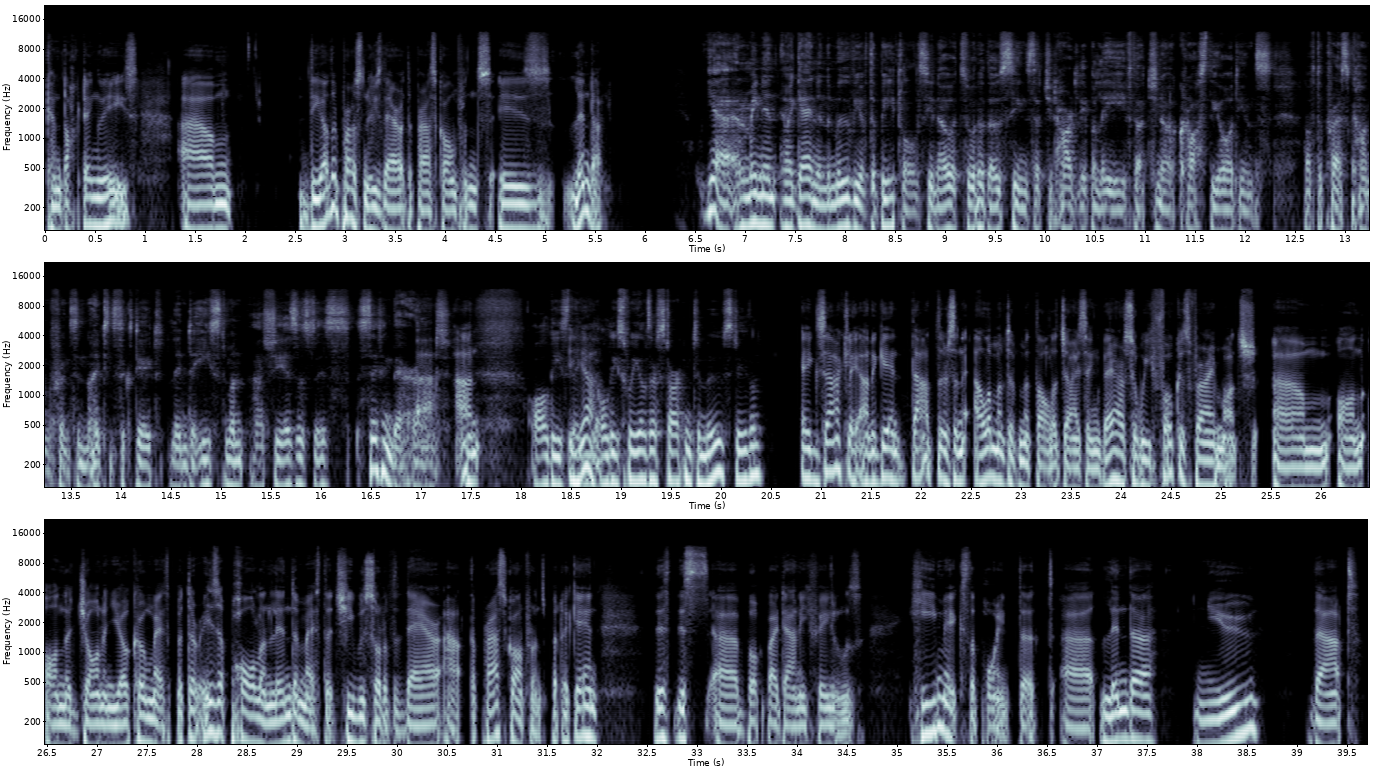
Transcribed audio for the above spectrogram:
conducting these. Um, the other person who's there at the press conference is Linda. Yeah, and I mean, in, again, in the movie of the Beatles, you know, it's one of those scenes that you'd hardly believe that, you know, across the audience of the press conference in 1968, Linda Eastman, as she is, is, is sitting there, and, uh, and all these things, yeah. all these wheels are starting to move. Stephen. Exactly, and again, that there's an element of mythologizing there. So we focus very much um, on on the John and Yoko myth, but there is a Paul and Linda myth that she was sort of there at the press conference. But again, this this uh, book by Danny Fields, he makes the point that uh, Linda knew that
